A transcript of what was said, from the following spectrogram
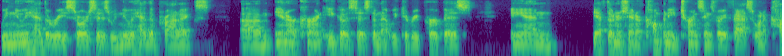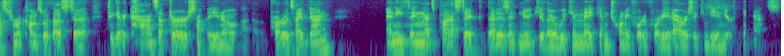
we knew we had the resources, we knew we had the products um, in our current ecosystem that we could repurpose. And you have to understand our company turns things very fast. So when a customer comes with us to to get a concept or something, you know, a prototype done, anything that's plastic that isn't nuclear, we can make in 24 to 48 hours. It can be in your hands.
